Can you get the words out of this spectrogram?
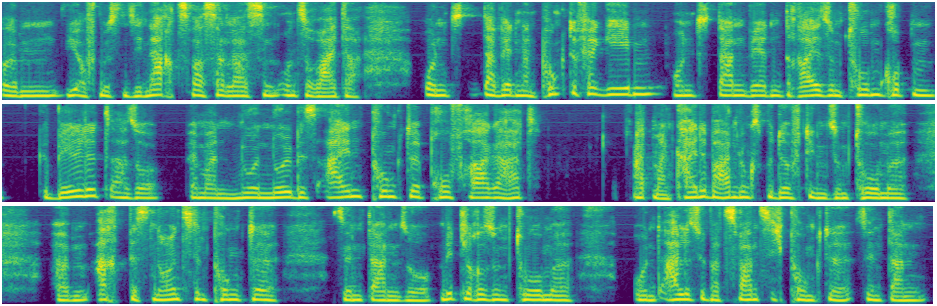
Ähm, wie oft müssen Sie nachts Wasser lassen und so weiter? Und da werden dann Punkte vergeben und dann werden drei Symptomgruppen gebildet. Also wenn man nur 0 bis 1 Punkte pro Frage hat, hat man keine behandlungsbedürftigen Symptome. Ähm, 8 bis 19 Punkte sind dann so mittlere Symptome und alles über 20 Punkte sind dann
